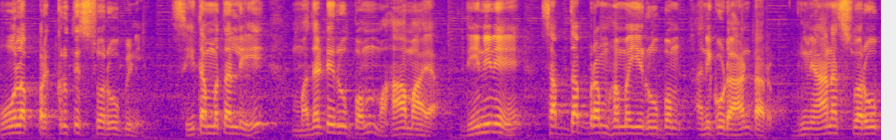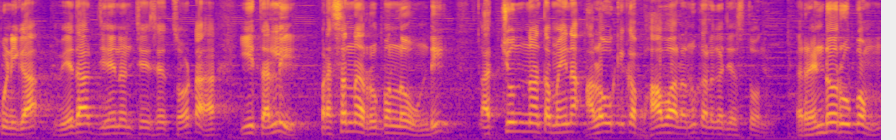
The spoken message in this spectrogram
మూల ప్రకృతి స్వరూపిణి. సీతమ్మ తల్లి మొదటి రూపం మహామాయ. దీనినే సప్తబ్రహ్మమయి రూపం అని కూడా అంటారు. జ్ఞానస్వరూపిణిగా వేదాధ్యయనం చేసే చోట ఈ తల్లి ప్రసన్న రూపంలో ఉండి అత్యున్నతమైన అలౌకిక భావాలను కలుగజేస్తోంది. రెండో రూపం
